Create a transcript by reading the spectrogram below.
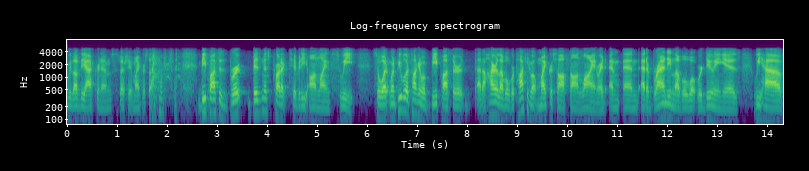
we love the acronyms, especially at Microsoft. BPOS is Business Productivity Online Suite. So what, when people are talking about BPOS, they're at a higher level. We're talking about Microsoft Online, right? And and at a branding level, what we're doing is we have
